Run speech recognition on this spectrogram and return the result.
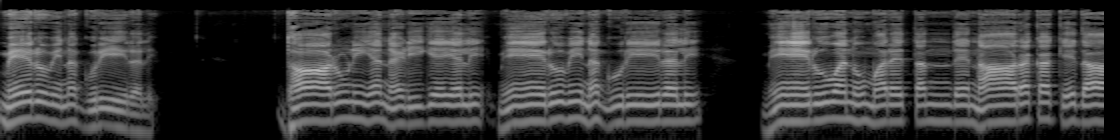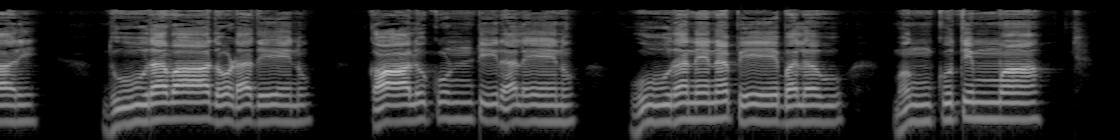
ಮೇರುವಿನ ಗುರಿ ಇರಲಿ. ಧಾರುಣಿಯ ನಡಿಗೆಯಲಿ ಮೇರುವಿನ ಗುರಿ ಇರಲಿ. ಮೇರುವನು ಮರೆತಂದೆ ನಾರಕ ಕೆದಾರಿ. ದೂರವಾದೊಡದೇನು, ಕಾಲು ಕುಂಟಿರಲೇನು. ಊರ ನೆನಪೇ ಬಲವು ಮಂಕುತಿಮ್ಮ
